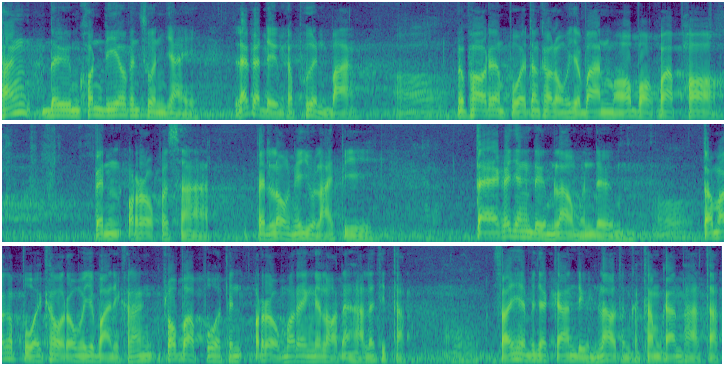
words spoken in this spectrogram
ทั้งดื่มคนเดียวเป็นส่วนใหญ่ แล้วก็ดื่มกับเพื่อนบ้างอ๋อเมื่อพ่อเริ่มป่วยต้องเข้าโรงพยาบาลหมอบอกว่าพ่อเป็นโรคประสาทเป็นโรคนี้อยู่หลายปี แต่ก็ยังดื่มเหล้าเหมือนเดิมโอ้ ต่อมาก็ป่วยเข้าโรงพยาบาลอีกครั้ง เพราะว่าป่วยเป็นโรคมะเร็งในหลอดอาหารและที่ตับโอ้สาเหตุมาจากการดื่มเหล้าต้องทำการผ่าตัด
